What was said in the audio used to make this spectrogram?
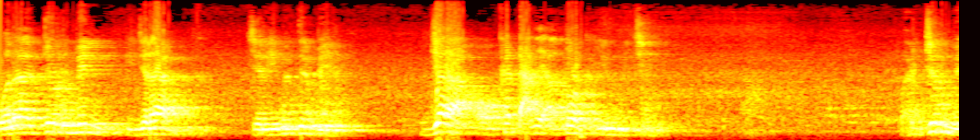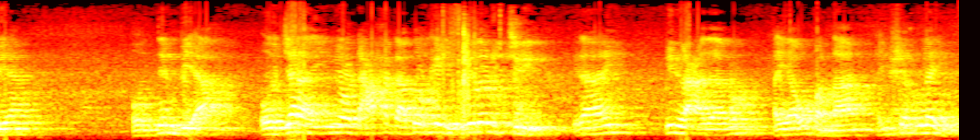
Walaa jurmin ijraam jariimo dembiya jara oo ka dhacday addoonka iyaduna jiri wax jurmiya oo dembi ah oo jara yimi oo dhaco xagga addoonka iyadoona jirin. Ilaahay inuu cadaabo ayaa u bannaan ayuu sheeku leeyahay.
